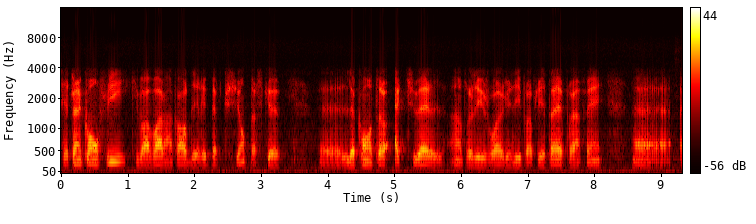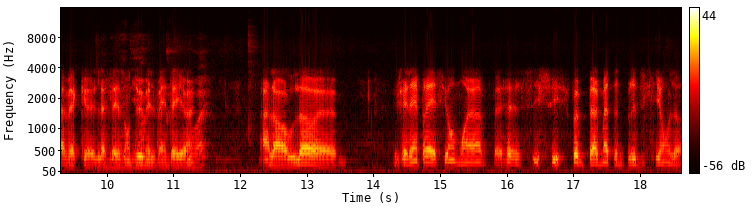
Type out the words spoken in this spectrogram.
c'est un conflit qui va avoir encore des répercussions parce que euh, le contrat actuel entre les joueurs et les propriétaires prend fin euh, avec euh, la saison 2021. Alors là, j'ai l'impression, moi, si, je peux me permettre une prédiction, là,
